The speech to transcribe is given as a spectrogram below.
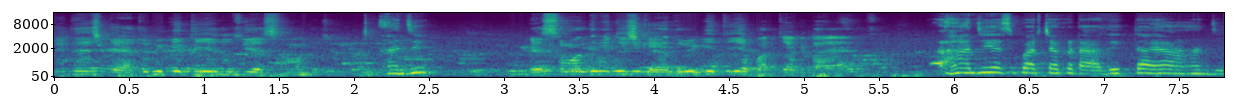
ਕਿਤੇ ਸ਼ਿਕਾਇਤ ਵੀ ਕੀਤੀ ਹੈ ਤੁਸੀਂ ਇਸ ਸੰਬੰਧ ਵਿੱਚ? ਹਾਂਜੀ? ਇਸ ਸੰਬੰਧ ਵਿੱਚ ਸ਼ਿਕਾਇਤ ਵੀ ਕੀਤੀ ਹੈ ਪਰਚਾ ਕਟਾਇਆ ਹੈ? ਹਾਂਜੀ ਅਸੀਂ ਪਰਚਾ ਕਟਾ ਦਿੱਤਾ ਆ ਹਾਂਜੀ।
